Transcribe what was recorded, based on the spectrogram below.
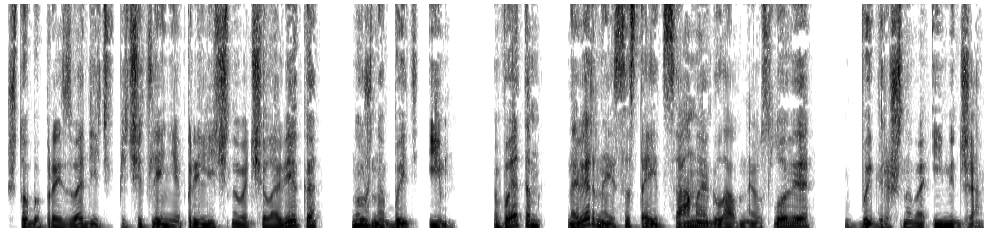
чтобы производить впечатление приличного человека, нужно быть им. В этом, наверное, и состоит самое главное условие выигрышного имиджа.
